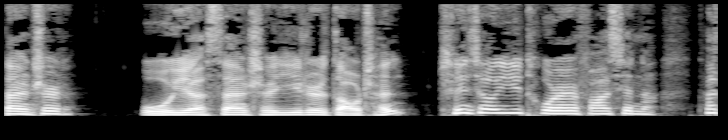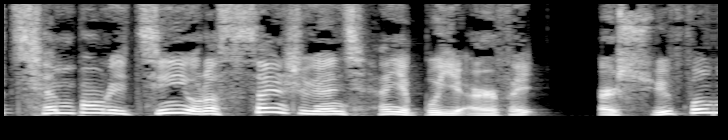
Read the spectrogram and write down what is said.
但是五月三十一日早晨，陈孝一突然发现呢，他钱包里仅有了三十元钱，也不翼而飞，而徐峰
